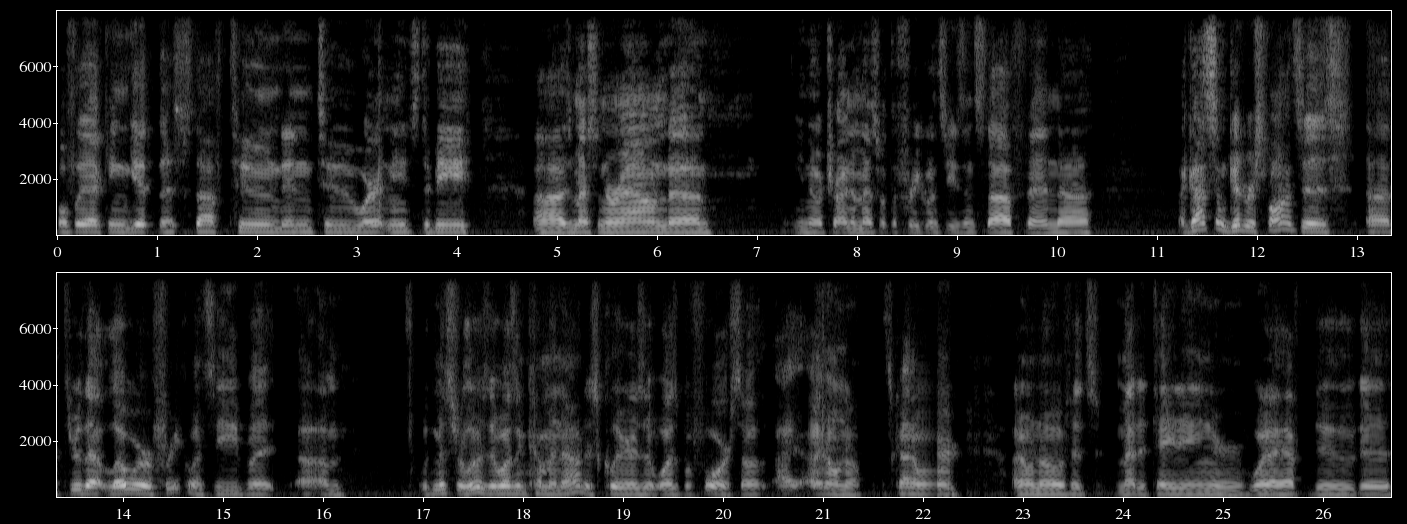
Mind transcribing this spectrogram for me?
Hopefully, I can get this stuff tuned into where it needs to be uh, I was messing around, uh, you know, trying to mess with the frequencies and stuff, and uh, I got some good responses uh, through that lower frequency, but um, with Mr. Lewis, it wasn't coming out as clear as it was before. So I, I don't know. It's kind of weird. I don't know if it's meditating or what I have to do to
